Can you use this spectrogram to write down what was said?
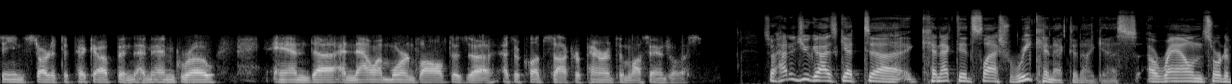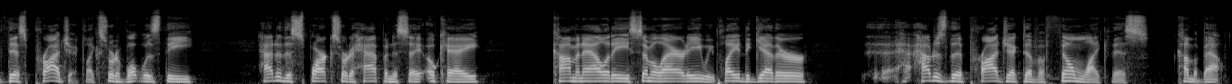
scene started to pick up and and, and grow, and uh, and now I'm more involved as a as a club soccer parent in Los Angeles. So, how did you guys get uh, connected slash reconnected? I guess around sort of this project, like sort of what was the, how did the spark sort of happen to say, okay, commonality, similarity, we played together, how does the project of a film like this come about?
